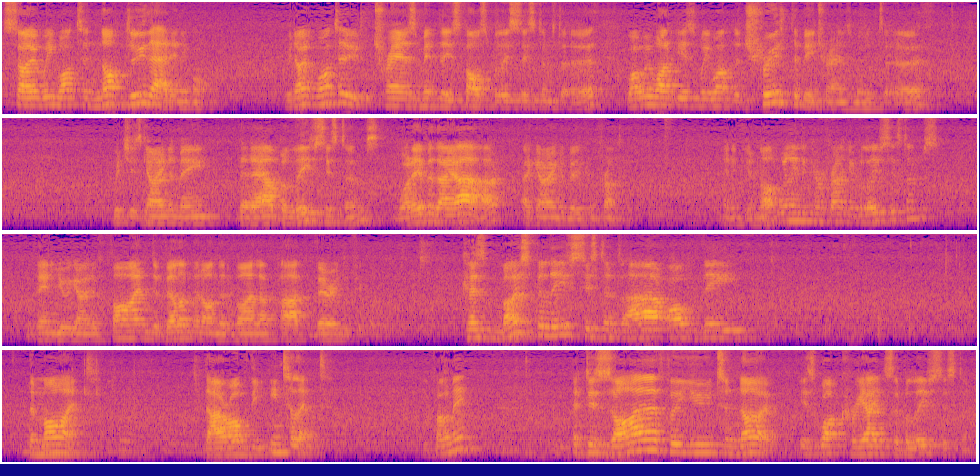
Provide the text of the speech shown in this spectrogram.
So we want to not do that anymore. We don't want to transmit these false belief systems to earth. What we want is we want the truth to be transmitted to earth, which is going to mean that our belief systems, whatever they are, are going to be confronted. And if you're not willing to confront your belief systems, then you're going to find development on the divine love path very difficult. Because most belief systems are of the the mind. They are of the intellect. Follow me? A desire for you to know is what creates a belief system.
